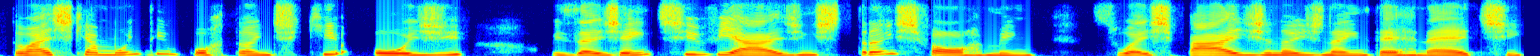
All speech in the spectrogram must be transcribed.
Então, acho que é muito importante que hoje os agentes de viagens transformem suas páginas na internet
